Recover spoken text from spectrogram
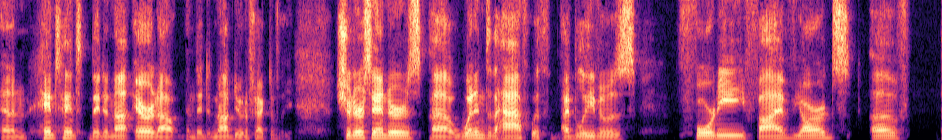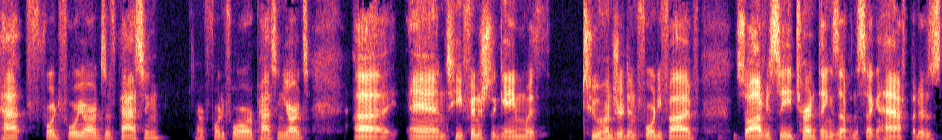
And hint, hint, they did not air it out and they did not do it effectively. Shedeur Sanders uh, went into the half with, I believe it was 45 yards of pat, 44 yards of passing or 44 passing yards. uh, and he finished the game with 245. So obviously he turned things up in the second half, but it was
